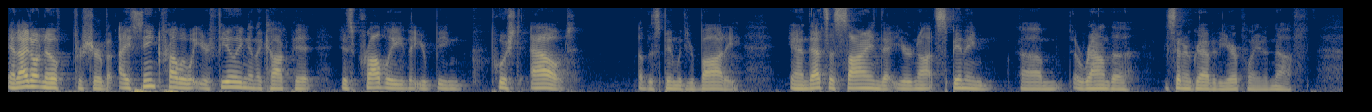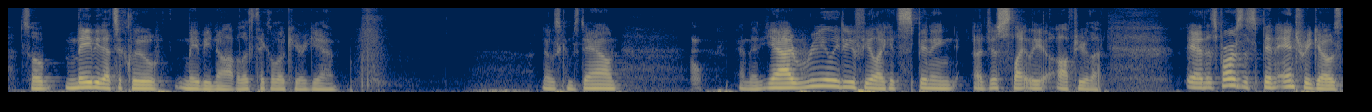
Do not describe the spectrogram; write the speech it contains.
and I don't know for sure, but I think probably what you're feeling in the cockpit is probably that you're being pushed out of the spin with your body. And that's a sign that you're not spinning um, around the center of gravity of the airplane enough. So maybe that's a clue, maybe not, but let's take a look here again. Nose comes down. And then, yeah, I really do feel like it's spinning uh, just slightly off to your left. And as far as the spin entry goes,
